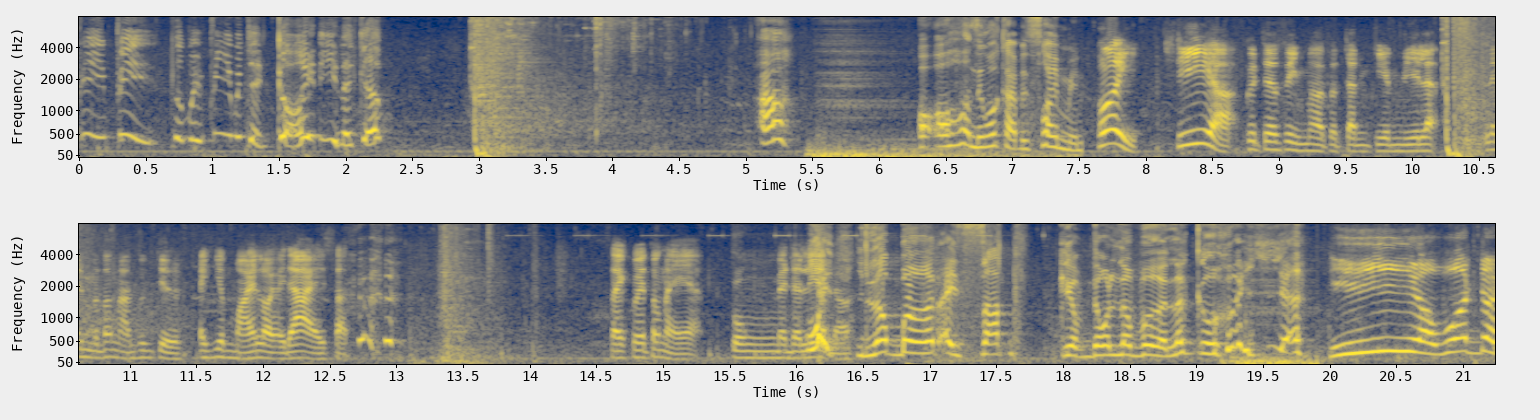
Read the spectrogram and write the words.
พี่พี่ทำไมพี่มันจัดก่อให้ดีนะครับอ้าวอ๋ออ๋อนึกว่ากลายเป็นสร้อยเหม็น เฮ้ยเชี่ยกูเจอสิ่งมหัศจรรย์เกมนี้แหละ เล่นมาตั้งนานเพิ่งเจอไอ้เหี้ยไม้ลอยได้ไอ้สัตว์ไซเควสตรงไหนอะ ตรง Mandalorian เหรอโอ้ยระเบิดไอ้สัตว์เกือบโดนระเบิดแล้วกูไอ้เหี้ยเฮีย what the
